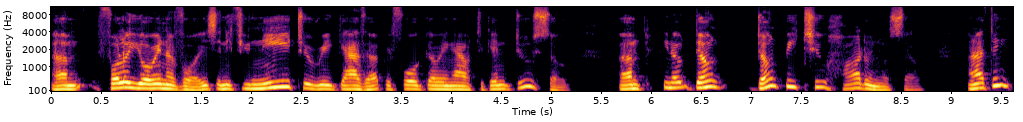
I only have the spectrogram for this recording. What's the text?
um, follow your inner voice. And if you need to regather before going out again, do so. Um, you know, don't don't be too hard on yourself. And I think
